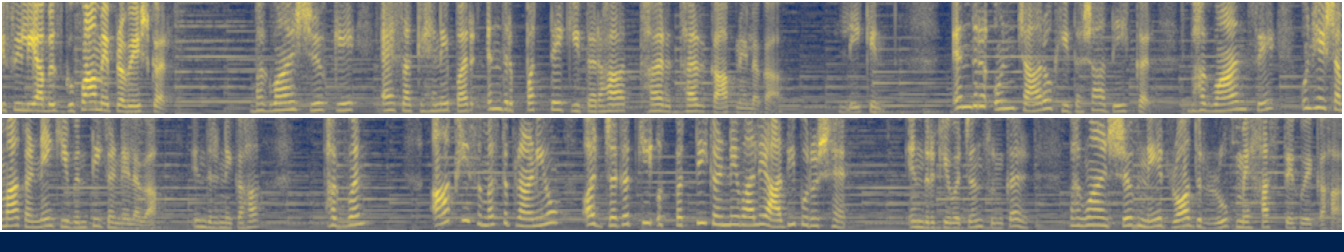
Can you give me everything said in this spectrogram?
इसीलिए अब इस गुफा में प्रवेश कर। भगवान शिव के ऐसा कहने पर इंद्र पत्ते की तरह थर थर कांपने लगा। लेकिन इंद्र उन चारों की दशा देखकर भगवान से उन्हें क्षमा करने की विनती करने लगा। इंद्र ने कहा भगवान, आप ही समस्त प्राणियों और जगत की उत्पत्ति करने वाले आदि पुरुष हैं। इंद्र के वचन सुनकर भगवान शिव ने रौद्र रूप में हँसते हुए कहा,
